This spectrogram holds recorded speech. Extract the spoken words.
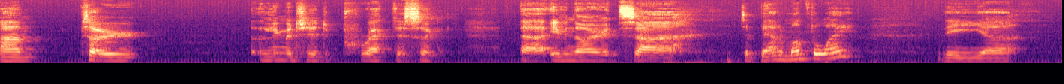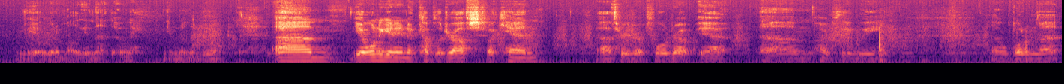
Um, so limited practice. Uh, even though it's uh, it's about a month away, the uh, yeah we're gonna mulligan that, don't we? Give another draw. Um, yeah, I want to get in a couple of drafts if I can. Uh, three drop, four drop. Yeah. Um, hopefully we uh, will bottom that.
